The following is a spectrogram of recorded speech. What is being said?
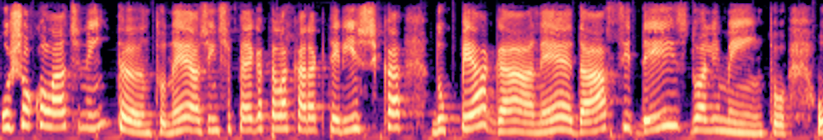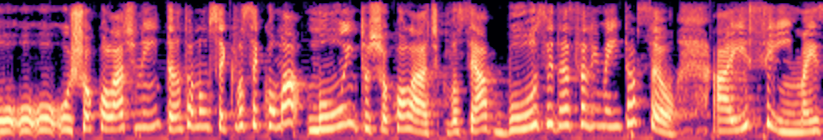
O chocolate nem tanto, né? A gente pega pela característica do pH, né? Da acidez do alimento. O, o, o, chocolate nem tanto, a não ser que você coma muito chocolate, que você abuse dessa alimentação. Aí sim, mas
